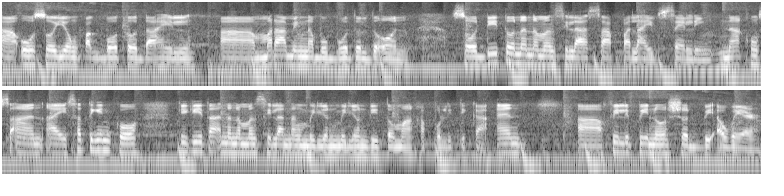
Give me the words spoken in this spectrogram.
ah, uso yung pagboto dahil ah, maraming nabubudol doon. So dito na naman sila sa pa-live selling na kung saan ay sa tingin ko kikita na naman sila ng milyon-milyon dito mga kapolitika and ah, Filipino should be aware.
